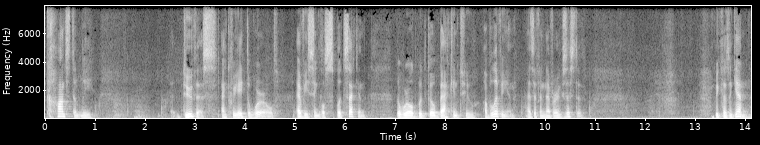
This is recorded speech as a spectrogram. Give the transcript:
constantly do this and create the world every single split second, the world would go back into oblivion as if it never existed. Because again,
